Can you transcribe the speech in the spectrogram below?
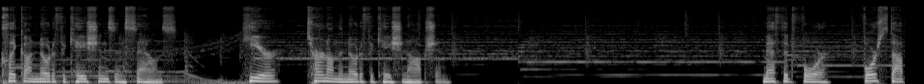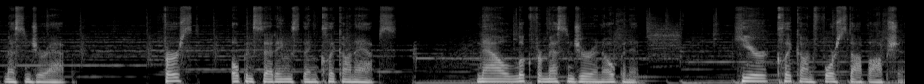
click on notifications and sounds. Here, turn on the notification option. Method 4. Force Stop Messenger app. First, open settings, then click on apps. Now look for Messenger and open it. Here, click on Force Stop option.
